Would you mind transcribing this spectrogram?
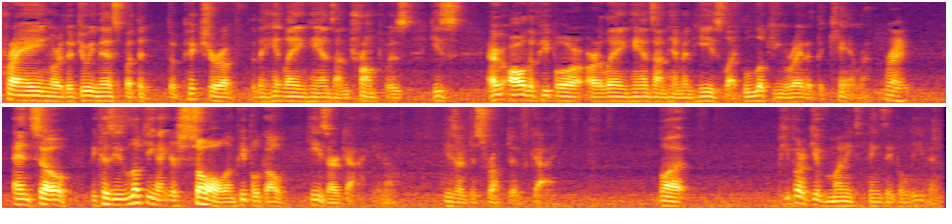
praying or they're doing this, but the, the picture of the laying hands on Trump was he's every, all the people are, are laying hands on him and he's like looking right at the camera. Right. And so, because he's looking at your soul, and people go, he's our guy, you know, he's our disruptive guy. But people are giving money to things they believe in.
